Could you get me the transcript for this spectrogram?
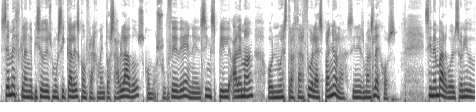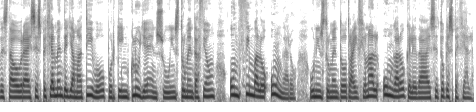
se mezclan episodios musicales con fragmentos hablados, como sucede en el Singspiel alemán o en nuestra zarzuela española, sin ir más lejos. Sin embargo, el sonido de esta obra es especialmente llamativo porque incluye en su instrumentación un címbalo húngaro, un instrumento tradicional húngaro que le da ese toque especial.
